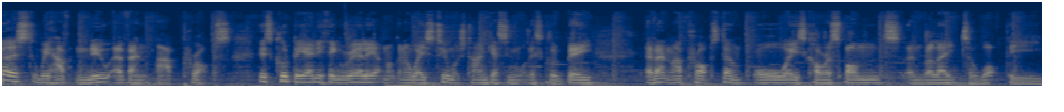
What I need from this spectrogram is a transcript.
First, we have new Event Lab props. This could be anything really, I'm not going to waste too much time guessing what this could be. Event Lab props don't always correspond and relate to what the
